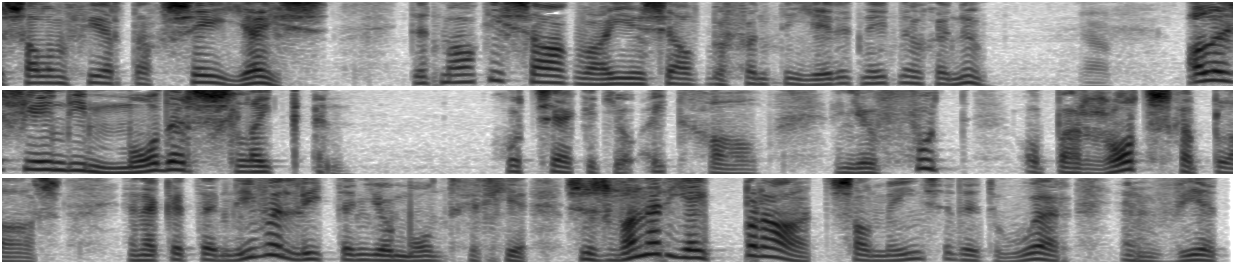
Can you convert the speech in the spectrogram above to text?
Psalm 40 sê juis, dit maak nie saak waar jy jouself bevind nie, jy het dit net nou genoem. Ja. Alles jy in die modder sluik in. God sê ek het jou uitgehaal en jou voet op 'n rots geplaas en ek het 'n nuwe lied in jou mond gegee. Soos wanneer jy praat, sal mense dit hoor en weet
